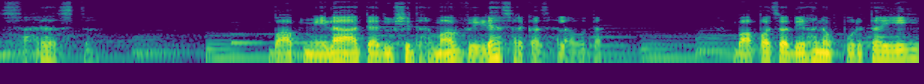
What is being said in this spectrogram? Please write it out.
सारं असतं. बाप मेला त्या दिवशी धर्मा वेड्यासारखा झाला होता. बापाचा देह न पुरता येई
